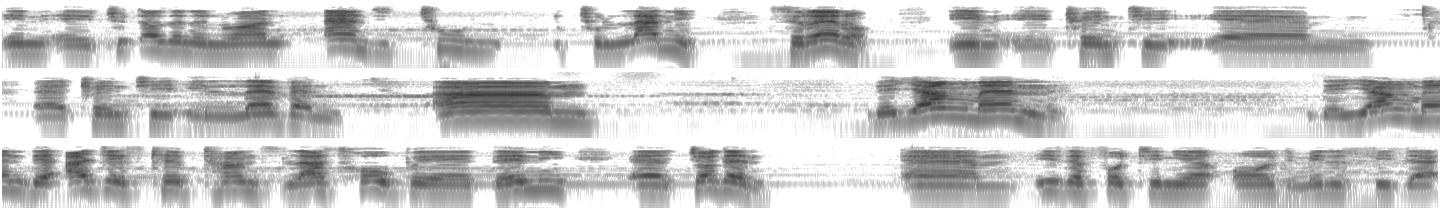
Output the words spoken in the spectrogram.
in 2001, and Thulani Serero in 20, um, 2011. Um, the young man the young man, the Ajax Cape Town's last hope, uh, Danny uh, Jordan, um, is a 14-year-old midfielder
